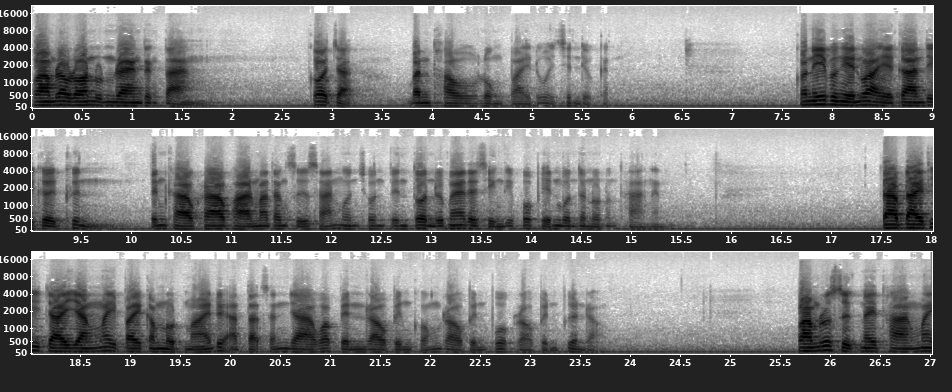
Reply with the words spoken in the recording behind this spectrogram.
ความเร่าร้อนรุนแรงต่างๆ ก็จะบรรเทาลงไปด้วยเช่นเดียวกันข้อนี้เพิ่งเห็นว่าเหตุการณ์ที่เกิดขึ้น เป็นข่าวคราวผ่านมาทางสื่อสารมวลชนเป็นต้น หรือแม้แต่สิ่งที่พบเห็นบนถนนทางนั้นตราบใดที่ใจยังไม่ไปกำหนดหมายด้วยอัตตสัญญาว่าเป็นเราเป็นของเราเป็นพวกเราเป็นเพื่อนเรา ความรู้สึกในทางไม่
